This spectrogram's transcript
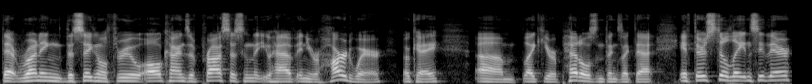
that running the signal through all kinds of processing that you have in your hardware, okay, um, like your pedals and things like that, if there's still latency there,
